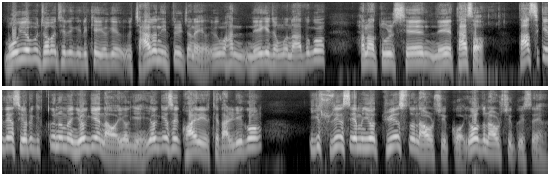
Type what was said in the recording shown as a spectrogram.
모엽은 저거 이렇게 이렇게 여기 작은 잎들 있잖아요. 이거 한 네 개 정도 놔두고 하나, 둘, 셋, 넷, 다섯. 다섯 개 돼서 이렇게 끊으면 여기에 나와. 여기. 여기에서 과일이 이렇게 달리고 이게 수세가 세면 요 뒤에서도 나올 수 있고 요도 나올 수 있고 있어요.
